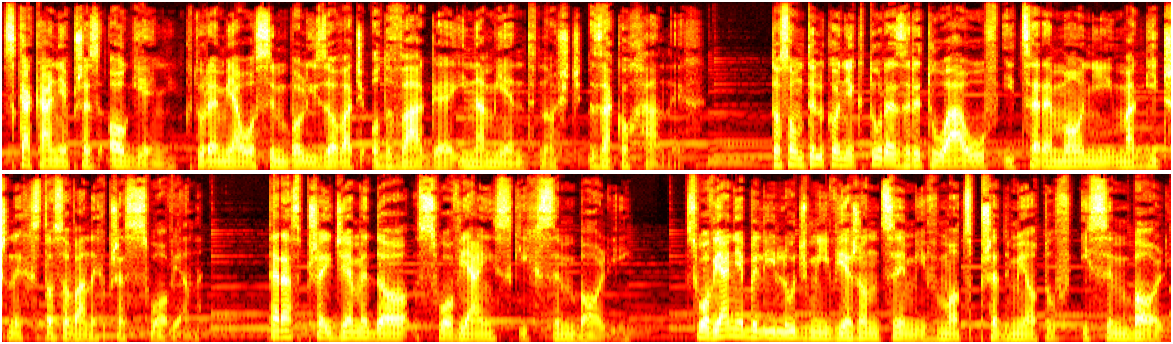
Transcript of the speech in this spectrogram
skakanie przez ogień, które miało symbolizować odwagę i namiętność zakochanych. To są tylko niektóre z rytuałów i ceremonii magicznych stosowanych przez Słowian. Teraz przejdziemy do słowiańskich symboli. Słowianie byli ludźmi wierzącymi w moc przedmiotów i symboli,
